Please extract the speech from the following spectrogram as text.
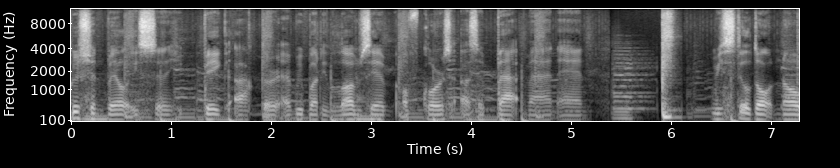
Christian Bale is a big actor. Everybody loves him, of course, as a Batman and we still don't know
